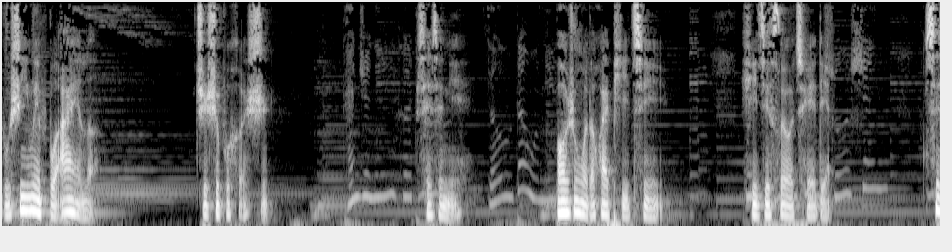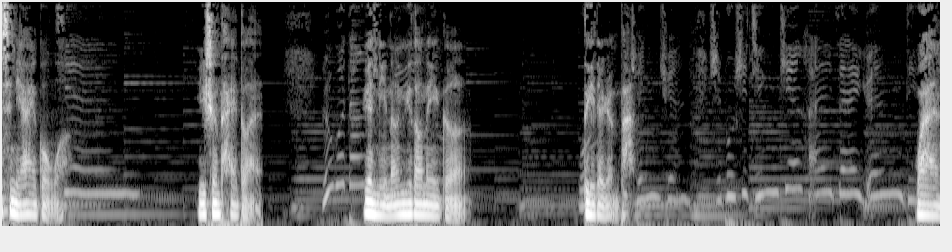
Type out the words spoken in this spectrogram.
不是因为不爱了，只是不合适。谢谢你，包容我的坏脾气，以及所有缺点。谢谢你爱过我，余生太短，愿你能遇到那个对的人吧。晚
